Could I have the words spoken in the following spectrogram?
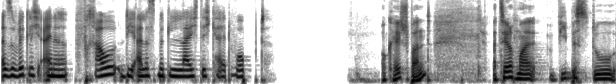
Also wirklich eine Frau, die alles mit Leichtigkeit wuppt. Okay, spannend. Erzähl doch mal, wie bist du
